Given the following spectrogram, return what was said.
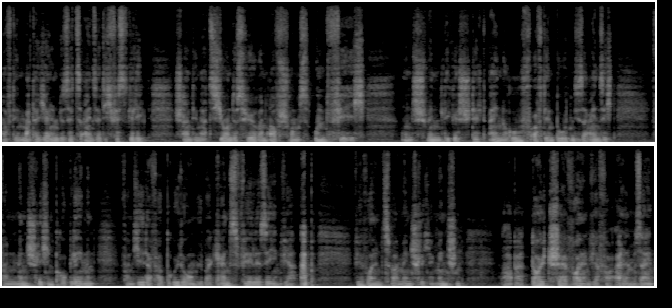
Auf den materiellen Besitz einseitig festgelegt, scheint die Nation des höheren Aufschwungs unfähig. Und Schwindliges stellt ein Ruf auf den Boden dieser Einsicht. Von menschlichen Problemen, von jeder Verbrüderung über Grenzpfähle sehen wir ab. Wir wollen zwar menschliche Menschen, aber Deutsche wollen wir vor allem sein.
